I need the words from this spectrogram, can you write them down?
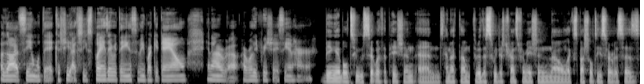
a godsend with that because she actually explains everything to me, break it down, and I, uh, I really appreciate seeing her. Being able to sit with a patient and connect them through the Swedish transformation now, like specialty services,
